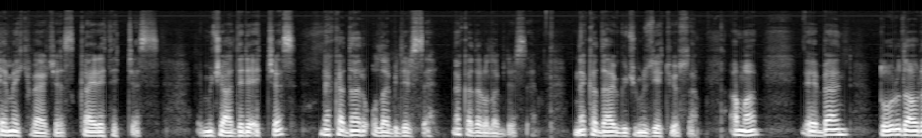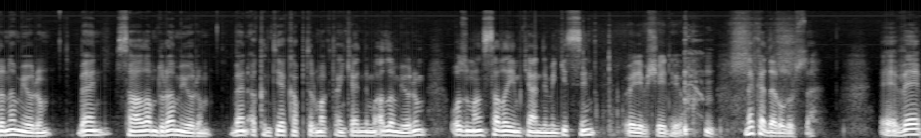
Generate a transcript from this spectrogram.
Emek vereceğiz, gayret edeceğiz, mücadele edeceğiz. Ne kadar olabilirse, ne kadar olabilirse, ne kadar gücümüz yetiyorsa. Ama e, ben doğru davranamıyorum, ben sağlam duramıyorum, ben akıntıya kaptırmaktan kendimi alamıyorum. O zaman salayım kendimi gitsin. Öyle bir şey de yok. ne kadar olursa. E, ve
